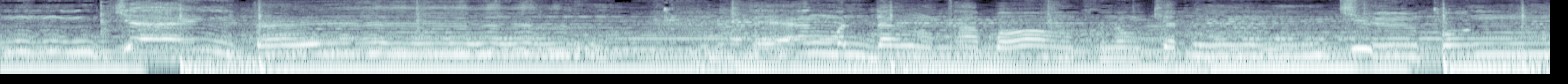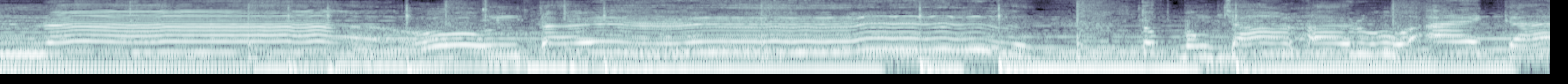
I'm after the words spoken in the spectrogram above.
នចេញទៅទាំងមិនដឹងថាបងក្នុងចិត្តជឿប៉ុណ្ណាអូនទៅទុកបងចោលឲ្យរស់ឯកា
